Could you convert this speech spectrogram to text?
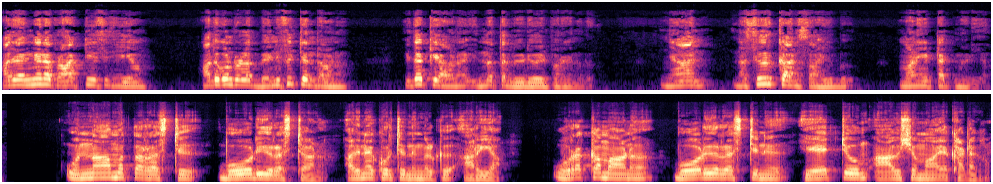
അതെങ്ങനെ പ്രാക്ടീസ് ചെയ്യാം? അതുകൊണ്ടുള്ള ബെനിഫിറ്റ് എന്താണ്? ഇതൊക്കെയാണ് ഇന്നത്തെ വീഡിയോയിൽ പറയുന്നത്. ഞാൻ Naseer Khan Sahib money tech media ഒന്നാമത്തെ റെസ്റ്റ് ബോഡി റെസ്റ്റാണ് അതിനെക്കുറിച്ച് നിങ്ങൾക്ക് അറിയാം. ഉറക്കമാണ് ബോഡി റെസ്റ്റിന് ഏറ്റവും ആവശ്യമായ ഘടകം.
